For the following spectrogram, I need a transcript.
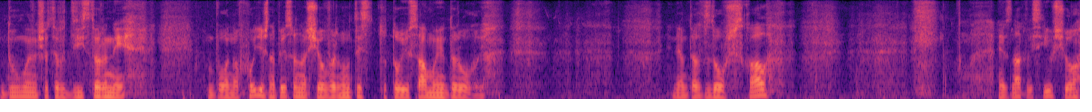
думаємо, що це в дві сторони. Бо на вході ж написано, що вернутись то- тою самою дорогою. Йдемо так вздовж скал. І знак висів, що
